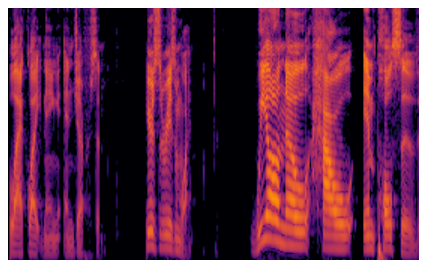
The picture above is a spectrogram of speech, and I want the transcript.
Black Lightning and Jefferson. Here's the reason why. We all know how impulsive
